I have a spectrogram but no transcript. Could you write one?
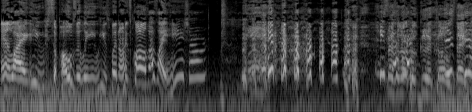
and like he supposedly he was putting on his clothes, I was like, "He ain't showered." he still Messing up had- good he cold still,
